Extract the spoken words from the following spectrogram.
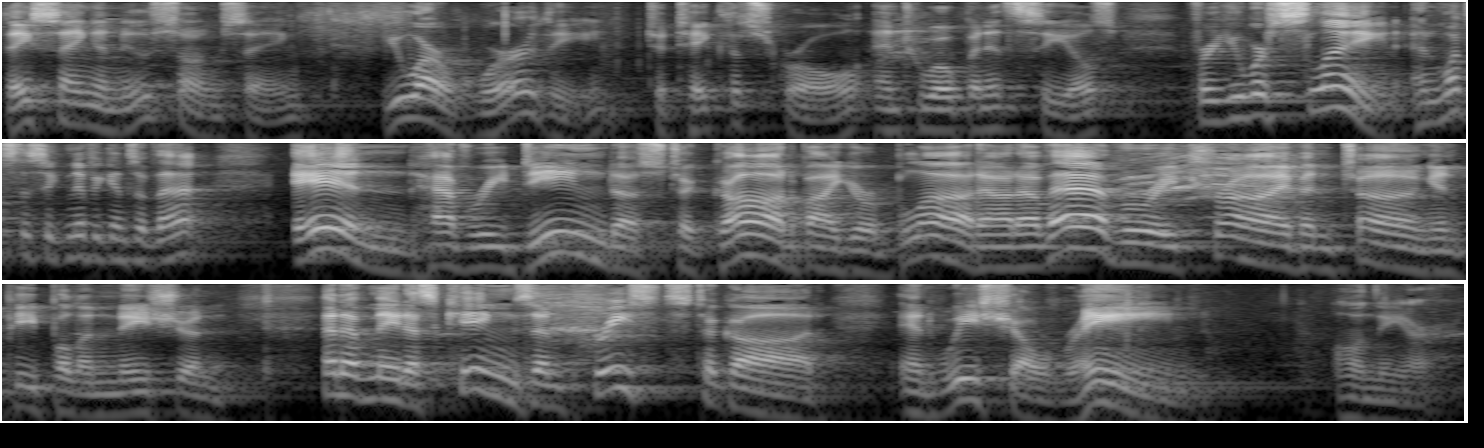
They sang a new song saying, You are worthy to take the scroll and to open its seals, for you were slain. And what's the significance of that? And have redeemed us to God by your blood out of every tribe and tongue and people and nation, and have made us kings and priests to God, and we shall reign on the earth.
